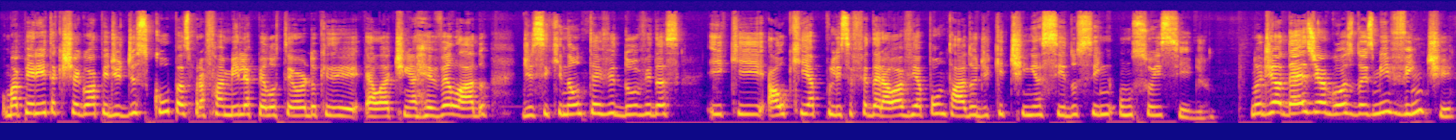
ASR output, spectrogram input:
Uma perita que chegou a pedir desculpas para a família pelo teor do que ela tinha revelado disse que não teve dúvidas e que ao que a Polícia Federal havia apontado de que tinha sido sim um suicídio. No dia 10 de agosto de 2020,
